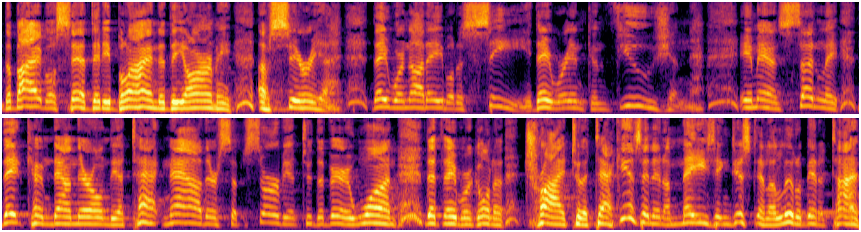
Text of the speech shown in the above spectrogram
The Bible said that he blinded the army of Syria. They were not able to see. They were in confusion. Amen. Suddenly they'd come down there on the attack. Now they're subservient to the very one that they were going to try to attack. Isn't it amazing just in a little bit of time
